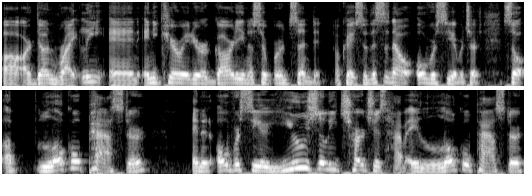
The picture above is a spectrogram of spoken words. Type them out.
uh, are done rightly, and any curator or guardian or superintendent. Okay, so this is now overseer of a church. So a local pastor and an overseer. Usually, churches have a local pastor,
